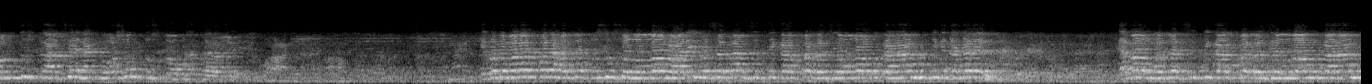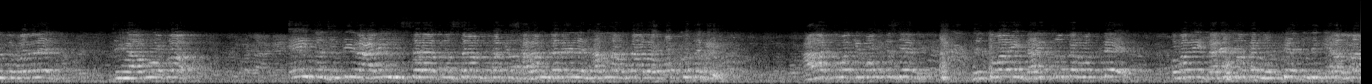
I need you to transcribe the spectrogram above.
সন্তুষ্ট আছে নাকি অসন্তুষ্ট অবস্থায় আছে? বলার পরে হযরত রাসূল সাল্লাল্লাহু আলাইহি ওয়াসাল্লাম সিদ্দিক আকবর রাদিয়াল্লাহু তাআলা আনহুর দিকে তাকালেন এবং হযরত সিদ্দিক আকবর রাদিয়াল্লাহু তাআলা আনহুকে বললেন যে আবু বকর এই তো জিবরিল আলাইহিস সালাতু ওয়াসসালাম তোমাকে সালাম জানাইলেন আল্লাহ তাআলার পক্ষ থেকে আর তোমাকে বলতেছেন যে তোমার এই দারিদ্রতার মধ্যে তোমার এই দারিদ্রতার মধ্যে তুমি কি আল্লাহ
